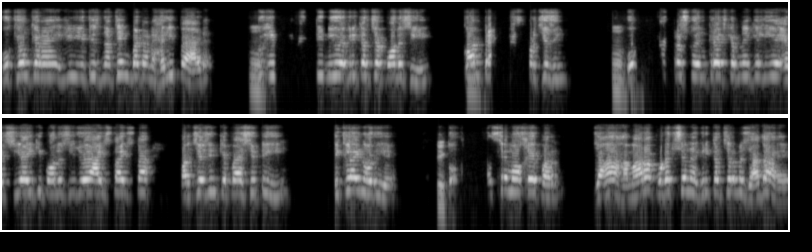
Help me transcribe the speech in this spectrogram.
वो क्यों कह रहे हैं? It is nothing but an helipad to implement new agriculture policy contract based purchasing वो कॉन्ट्रैक्टर्स को इनकरेज करने के लिए एफसीआई की पॉलिसी जो है आहिस्ता आहिस्ता परचेजिंग कैपेसिटी डिक्लाइन हो रही है। तो ऐसे मौके पर जहाँ हमारा प्रोडक्शन एग्रीकल्चर में ज़्यादा है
